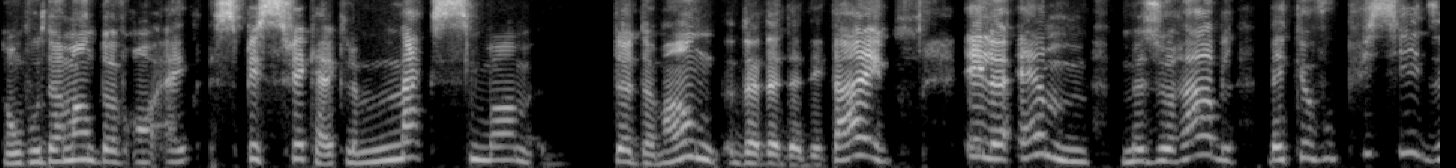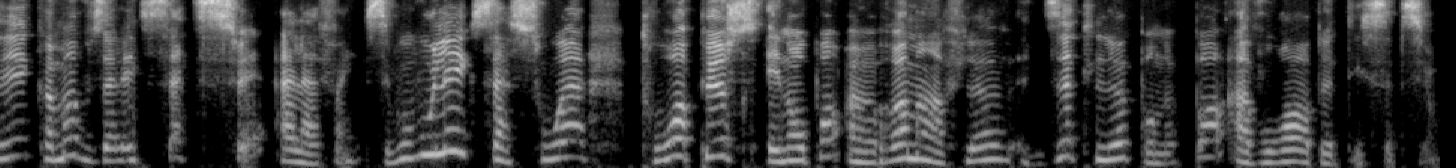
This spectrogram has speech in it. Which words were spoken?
Donc, vos demandes devront être spécifiques avec le maximum de demandes, de, de détails. Et le M mesurable, bien, que vous puissiez dire comment vous allez être satisfait à la fin. Si vous voulez que ça soit trois puces et non pas un roman fleuve, dites-le pour ne pas avoir de déception.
